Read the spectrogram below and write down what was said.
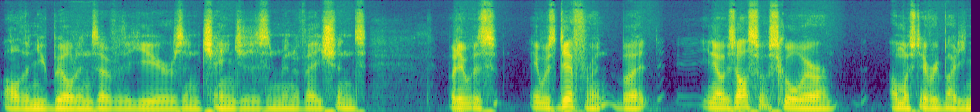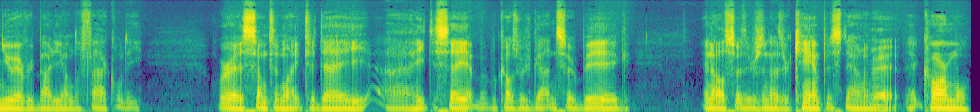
all the new buildings over the years and changes and renovations. But it was it was different. But you know, it was also a school where almost everybody knew everybody on the faculty. Whereas something like today, I hate to say it, but because we've gotten so big, and also there's another campus down Right. at Carmel,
